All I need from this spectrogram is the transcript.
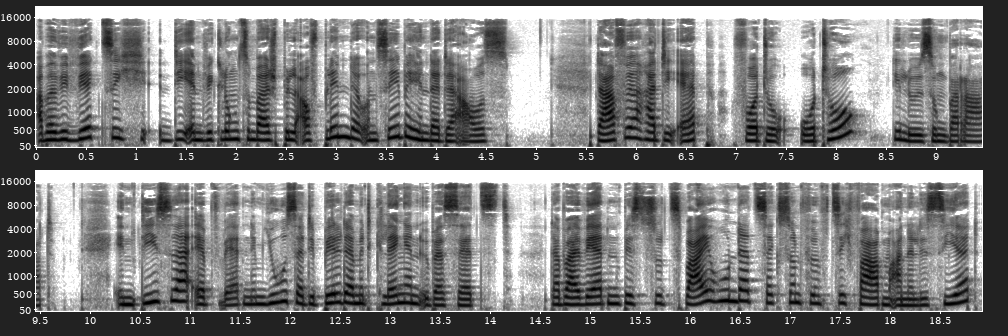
Aber wie wirkt sich die Entwicklung zum Beispiel auf Blinde und Sehbehinderte aus? Dafür hat die App Foto Otto die Lösung parat. In dieser App werden dem User die Bilder mit Klängen übersetzt. Dabei werden bis zu 256 Farben analysiert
